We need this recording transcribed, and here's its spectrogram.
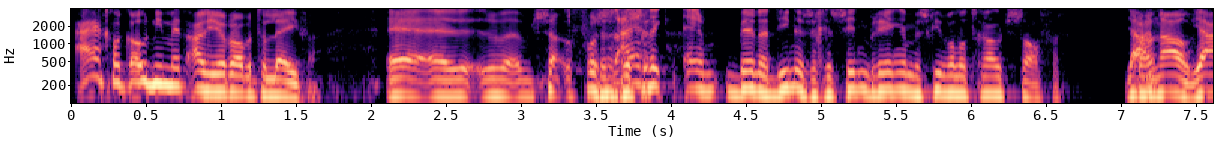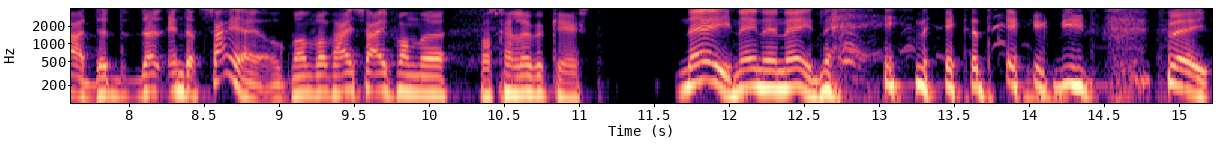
eigenlijk ook niet met Arjen Robben te leven. zo, voor dus eigenlijk Bernardine zijn gezin brengen misschien wel het grootste offer. Ja, nou ja, dat, dat, en dat zei hij ook. Want, want hij zei van... Uh, was geen leuke kerst. Nee, nee, nee, nee, nee, nee, dat denk ik niet. Nee,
